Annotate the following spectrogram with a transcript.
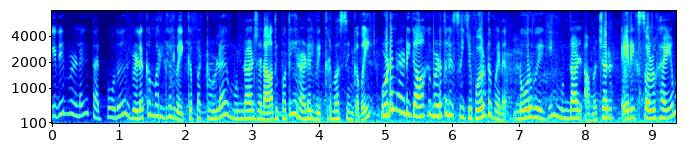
இதேவேளை தற்போது விளக்கமறியலில் வைக்கப்பட்டுள்ள முன்னாள் ஜனாதிபதி ரணில் விக்ரமசிங்கவை உடனடியாக விடுதலை செய்ய வேண்டும் என நோர்வேயின் முன்னாள் அமைச்சர் எரிக் சொல்ஹயம்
